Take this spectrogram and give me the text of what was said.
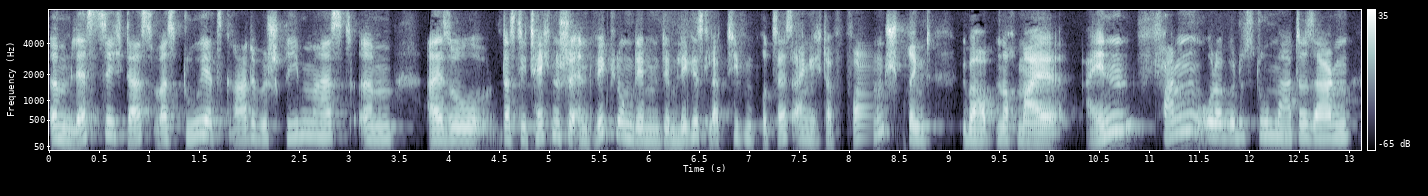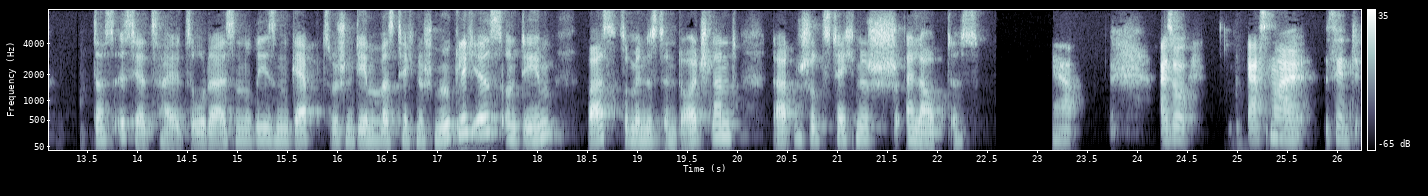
ähm, lässt sich das, was du jetzt gerade beschrieben hast, ähm, also dass die technische Entwicklung dem, dem legislativen Prozess eigentlich davon springt, überhaupt noch mal einfangen? Oder würdest du, Marte, sagen, das ist jetzt halt so. Da ist ein riesen Gap zwischen dem, was technisch möglich ist und dem, was zumindest in Deutschland datenschutztechnisch erlaubt ist. Ja, also erstmal sind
